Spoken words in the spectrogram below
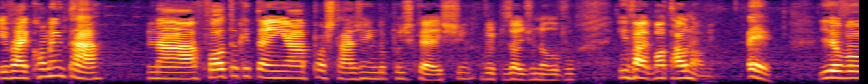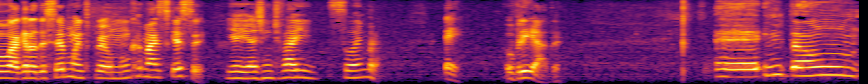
e vai comentar na foto que tem a postagem do podcast, do episódio novo, e vai botar o nome. É. E eu vou agradecer muito pra eu nunca mais esquecer. E aí a gente vai se lembrar. Obrigada. É, então,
